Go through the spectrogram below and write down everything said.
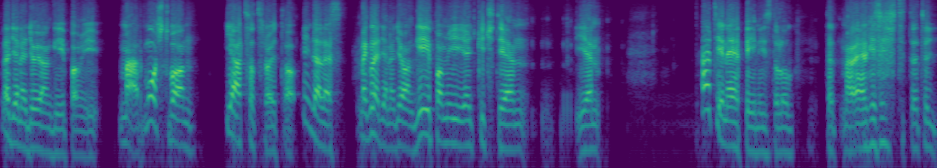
legyen egy olyan gép, ami már most van, játszhatsz rajta, minden lesz, meg legyen egy olyan gép, ami egy kicsit ilyen, ilyen hát ilyen elpénisz dolog, tehát már elnézést, tehát hogy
